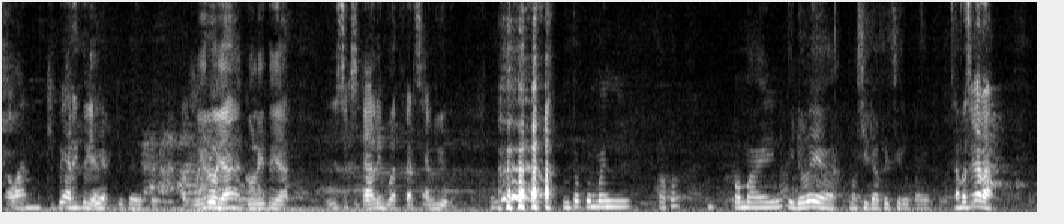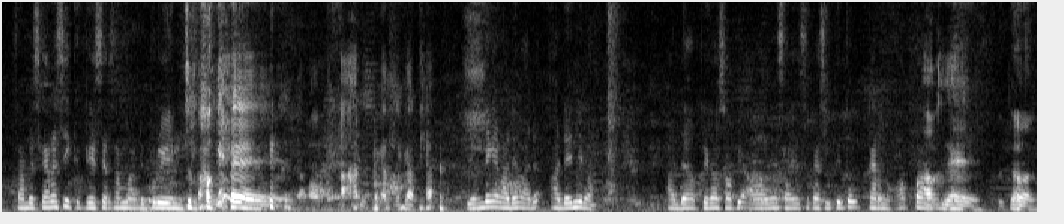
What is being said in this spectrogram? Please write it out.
lawan KPR itu ya. Iya, kita itu. Aguero ya, gol itu ya. Ini sukses sekali buat fans MU. Untuk pemain apa pemain idola ya masih David Silva itu. Sampai sekarang. Sampai sekarang sih kegeser sama De Bruyne. Oke, nggak apa-apa. Ada tingkat-tingkat ya. Yang penting kan ada ada ada ini lah. Ada filosofi awalnya saya suka City itu karena apa? Oke, betul.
